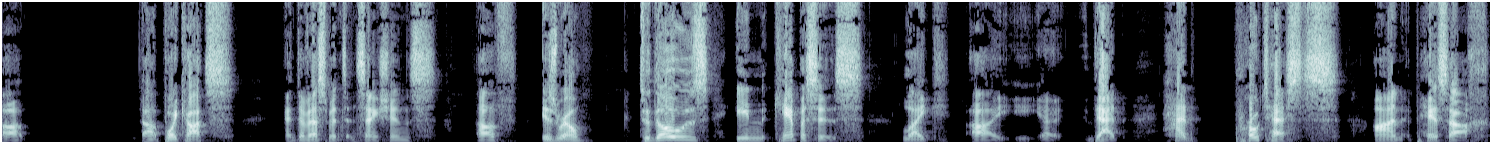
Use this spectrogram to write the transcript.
uh, uh, boycotts and divestment and sanctions of Israel. To those in campuses like uh, uh that had protests on Pesach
